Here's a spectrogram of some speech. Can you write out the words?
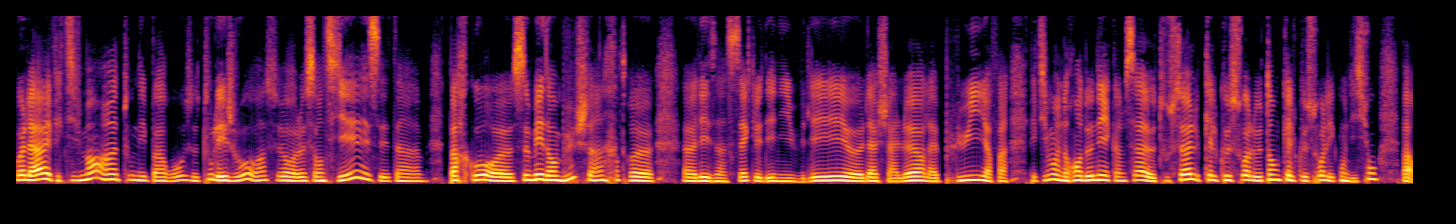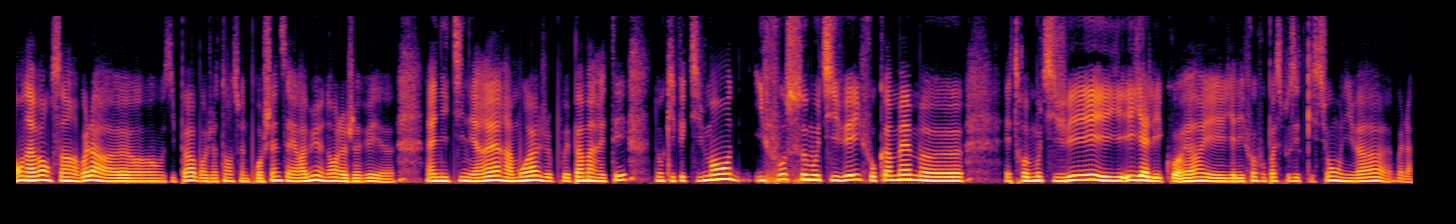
Voilà, effectivement, hein, tout n'est pas rose tous les jours hein, sur le sentier. C'est un parcours euh, semé d'embûches hein, entre euh, les insectes, le dénivelé, la chaleur, la pluie. Enfin, effectivement, une randonnée comme ça, tout seul, quel que soit le temps, quelles que soient les conditions, bah, on avance. Voilà, on se dit pas, bon, j'attends la semaine prochaine, ça ira mieux. Non, là, j'avais un itinéraire à moi, je pouvais pas m'arrêter. Donc, effectivement, il faut se motiver, il faut quand même être motivé et, y aller quoi. Hein. Et il y a des fois, faut pas se poser de questions, on y va. Voilà.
